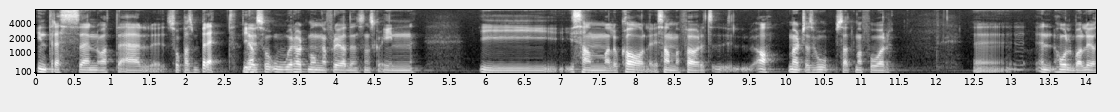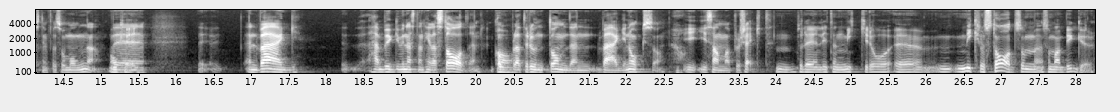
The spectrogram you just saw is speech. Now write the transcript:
intressen och att det är så pass brett. Ja. Det är så oerhört många flöden som ska in i, i samma lokaler, i samma förut, ja, merchas ihop så att man får eh, en hållbar lösning för så många. Okay. Det, en väg här bygger vi nästan hela staden kopplat ja. runt om den vägen också ja. i, i, samma projekt. Mm, så det är en liten mikro, eh, mikrostad som, som man bygger.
